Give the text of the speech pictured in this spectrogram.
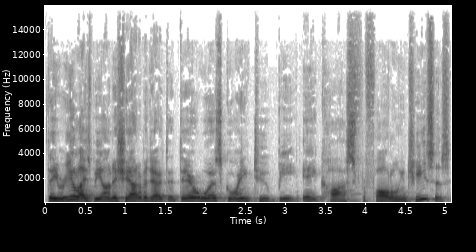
They realized beyond a shadow of a doubt that there was going to be a cost for following Jesus.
